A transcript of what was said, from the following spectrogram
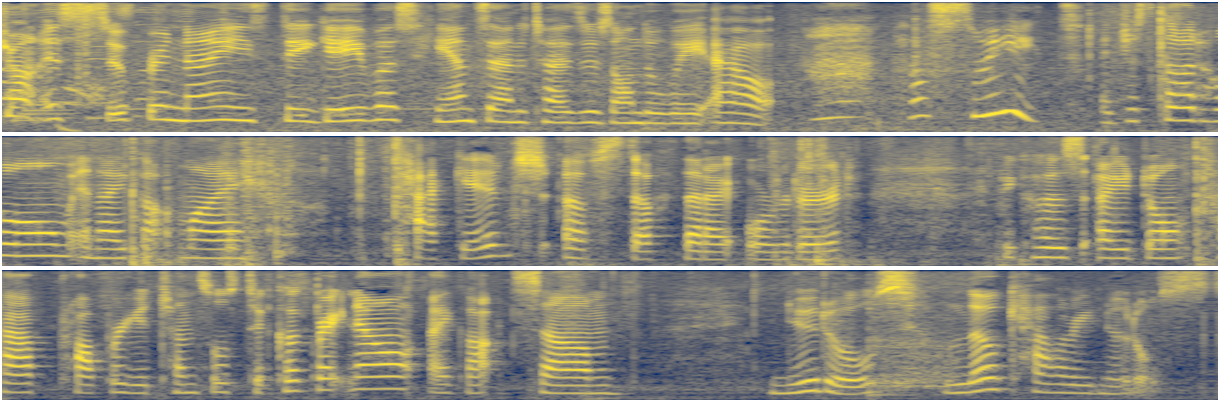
Restaurant is super nice. They gave us hand sanitizers on the way out. How sweet! I just got home and I got my package of stuff that I ordered. Because I don't have proper utensils to cook right now, I got some noodles, low calorie noodles,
